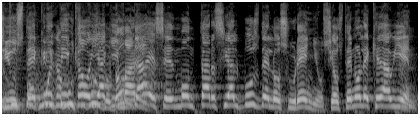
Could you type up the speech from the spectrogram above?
Si usted critica hoy a. Guimaraes es montarse al bus de los sureños. Si a usted no le queda bien,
